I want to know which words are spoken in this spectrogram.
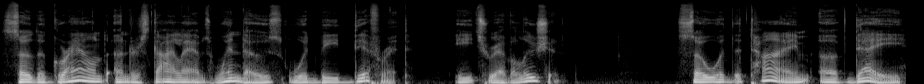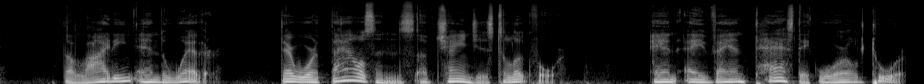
So the ground under Skylab's windows would be different each revolution. So would the time of day, the lighting, and the weather. There were thousands of changes to look for, and a fantastic world tour.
